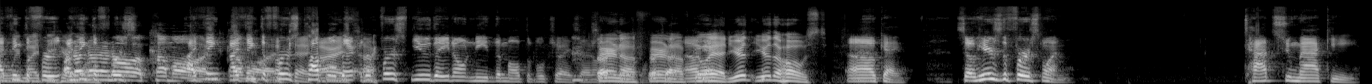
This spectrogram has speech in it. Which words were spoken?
I think the first- I no, think no, the no, first- no, come on. I think I come think the first Okay, couple all right, there, sorry. the first few they don't need the multiple choice. I don't Fair Okay, enough. Fair okay. enough. Go Okay. ahead. You're you're the host. Uh, okay, so here's the first one. Tatsumaki.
